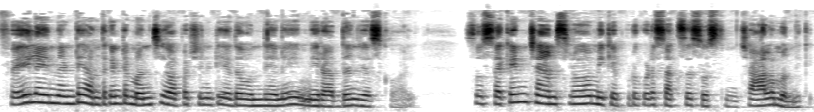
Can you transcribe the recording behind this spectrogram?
ఫెయిల్ అయిందంటే అంతకంటే మంచి ఆపర్చునిటీ ఏదో ఉంది అని మీరు అర్థం చేసుకోవాలి. సో సెకండ్ ఛాన్స్లో మీకు ఎప్పుడు కూడా సక్సెస్ వస్తుంది చాలామందికి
